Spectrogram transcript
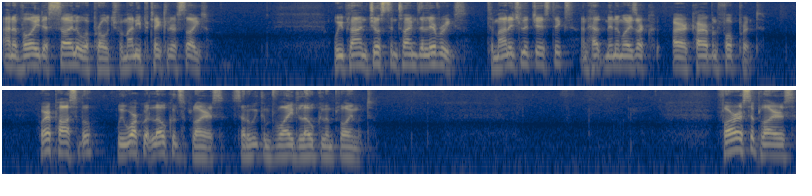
and avoid a silo approach from any particular site. We plan just in time deliveries to manage logistics and help minimise our, our carbon footprint. Where possible, we work with local suppliers so that we can provide local employment. For our suppliers,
